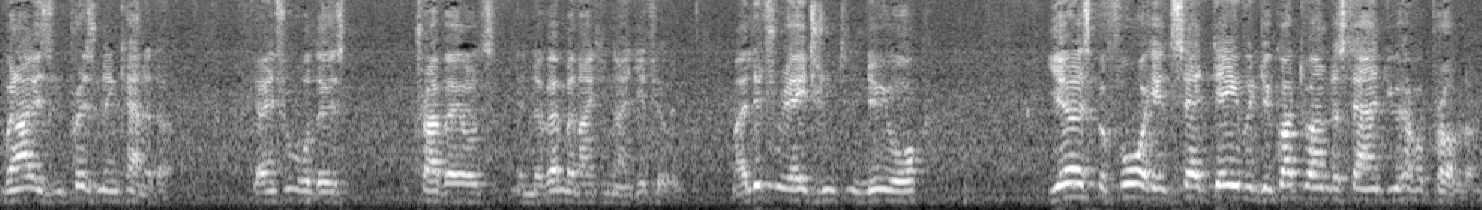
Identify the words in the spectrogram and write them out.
when I was in prison in Canada, going through all those travails in November 1992. My literary agent in New York, years before, he had said, David, you've got to understand you have a problem.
